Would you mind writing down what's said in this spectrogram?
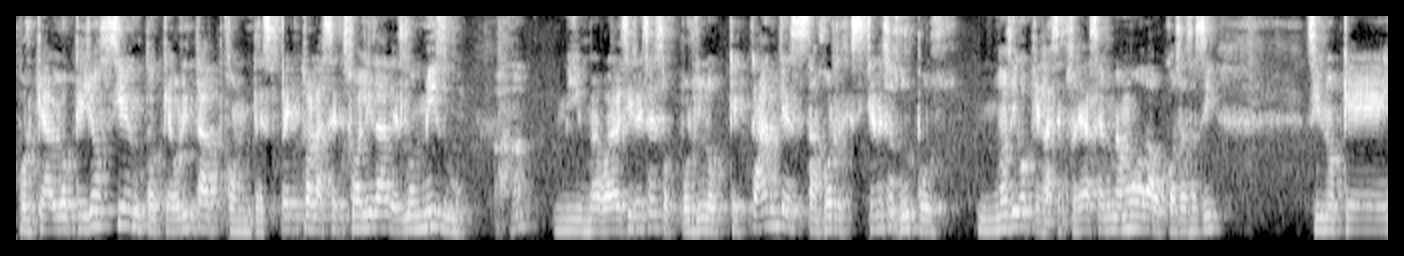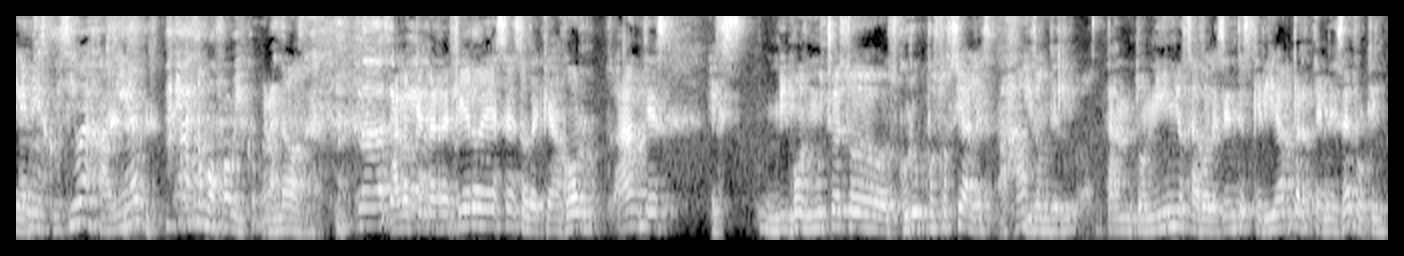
Porque a lo que yo siento que ahorita con respecto a la sexualidad es lo mismo. Ajá. Mi, me voy a decir es eso, por lo que antes a lo mejor existían esos grupos, no digo que la sexualidad sea una moda o cosas así, sino En que... exclusiva, Javier es homofóbico, gracias. No, No, a lo que me refiero es eso, de que a lo mejor antes vimos mucho esos grupos sociales Ajá. y donde tanto niños, adolescentes querían pertenecer, porque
